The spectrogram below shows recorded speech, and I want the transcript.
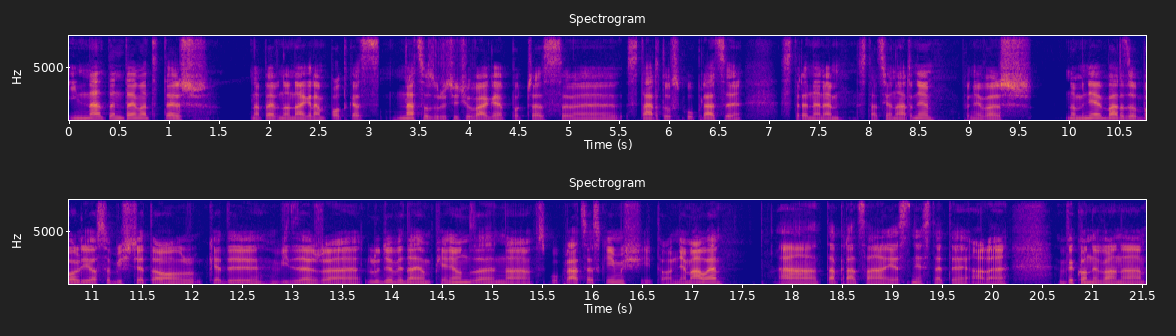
I na ten temat też na pewno nagram podcast, na co zwrócić uwagę podczas e, startu współpracy z trenerem stacjonarnie, ponieważ no mnie bardzo boli osobiście to, kiedy widzę, że ludzie wydają pieniądze na współpracę z kimś i to niemałe, a ta praca jest niestety, ale wykonywana,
